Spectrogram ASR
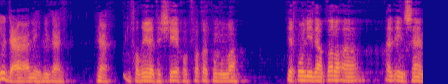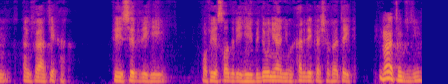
يدعى عليه بذلك. نعم. فضيلة الشيخ وفقكم الله. يقول إذا قرأ الإنسان الفاتحة في سره وفي صدره بدون أن يحرك شفتيه. ما تجزي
